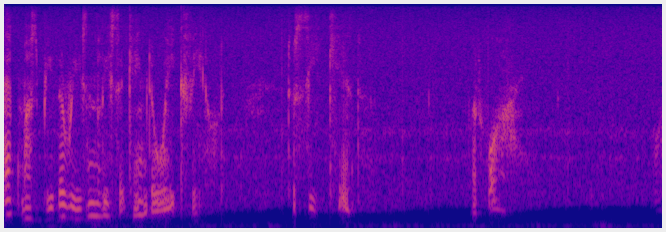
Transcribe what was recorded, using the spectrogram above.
That must be the reason Lisa came to Wakefield. To see Kit. But why? Why?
